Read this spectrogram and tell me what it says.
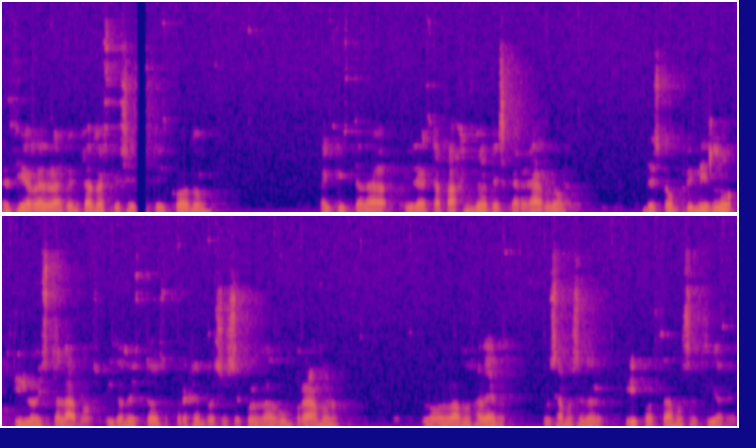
el cierre de las ventanas, que es este icono, hay que instalar, ir a esta página, descargarlo, descomprimirlo y lo instalamos. Y con esto, por ejemplo, si se cuelga algún programa, luego lo vamos a ver, pulsamos en él y forzamos el cierre.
